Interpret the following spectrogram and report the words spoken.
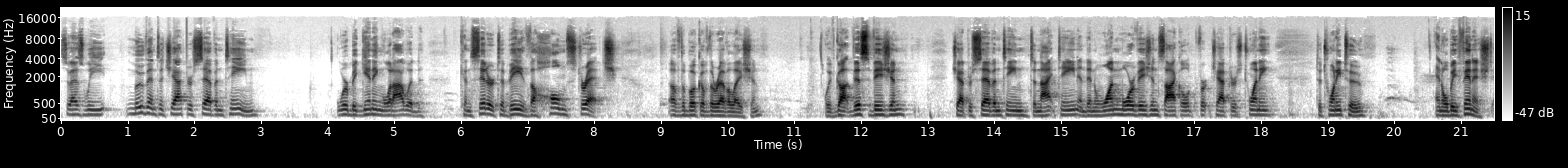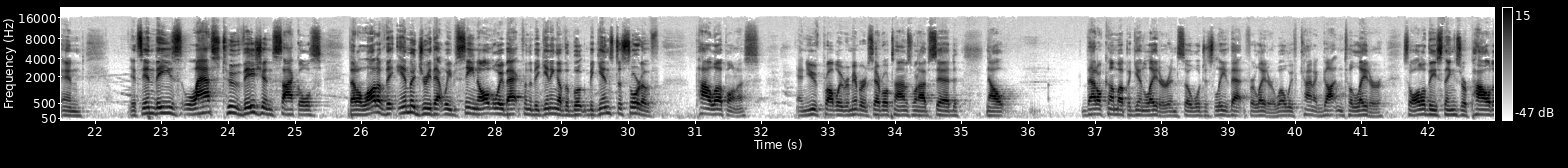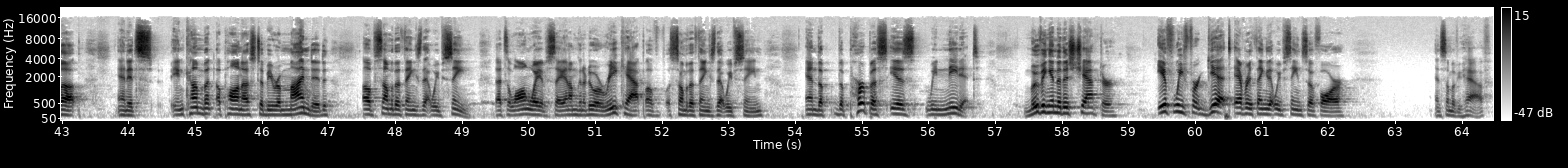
So, as we move into chapter 17, we're beginning what I would consider to be the home stretch of the book of the Revelation. We've got this vision, chapter 17 to 19, and then one more vision cycle for chapters 20 to 22, and we'll be finished. And it's in these last two vision cycles that a lot of the imagery that we've seen all the way back from the beginning of the book begins to sort of pile up on us. And you've probably remembered several times when I've said, now, that'll come up again later, and so we'll just leave that for later. Well, we've kind of gotten to later. So all of these things are piled up, and it's incumbent upon us to be reminded of some of the things that we've seen. That's a long way of saying I'm going to do a recap of some of the things that we've seen. And the, the purpose is we need it. Moving into this chapter, if we forget everything that we've seen so far, and some of you have,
